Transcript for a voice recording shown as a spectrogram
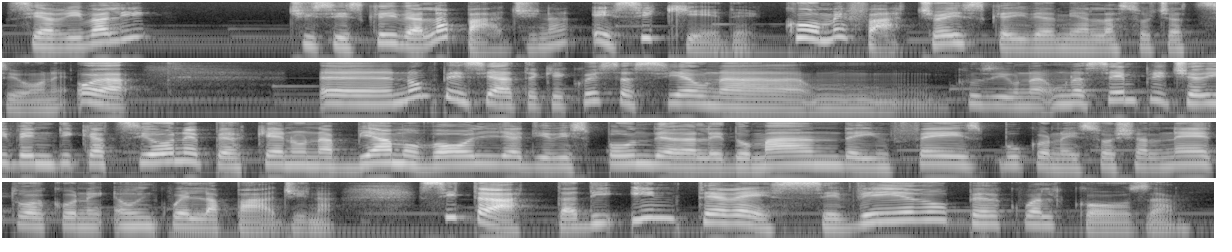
si arriva lì ci si iscrive alla pagina e si chiede come faccio a iscrivermi all'associazione. Ora, eh, non pensiate che questa sia una, um, così, una, una, semplice rivendicazione perché non abbiamo voglia di rispondere alle domande in Facebook o nei social network o, ne, o in quella pagina. Si tratta di interesse vero per qualcosa.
